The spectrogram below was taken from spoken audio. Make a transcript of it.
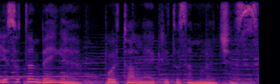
Isso também é Porto Alegre dos Amantes.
